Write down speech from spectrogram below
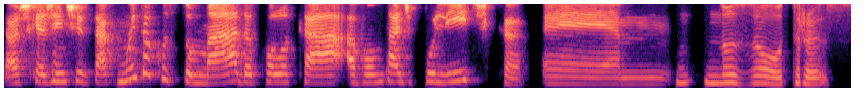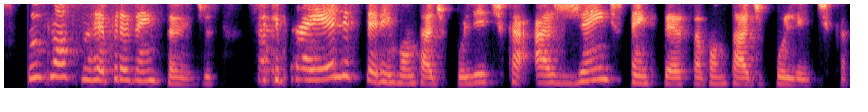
Eu acho que a gente está muito acostumado a colocar a vontade política é, nos outros, nos nossos representantes. Só que para eles terem vontade política, a gente tem que ter essa vontade política.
